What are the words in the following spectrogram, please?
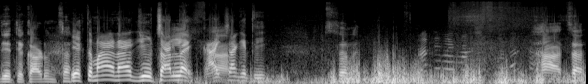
देते काढून चाल एक तर माय ना जीव चाललाय काय हा. सांगितली चला? हा चाल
